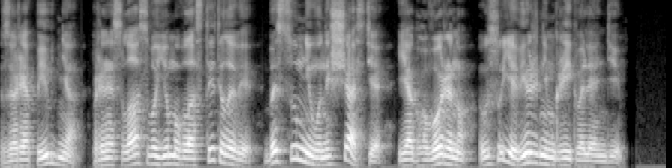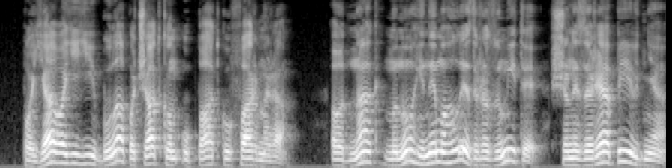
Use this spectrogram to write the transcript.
Зоря півдня принесла своєму властителеві без сумніву нещастя, як говорено у суєвірнім Гріквеленді. Поява її була початком упадку фармера. Однак многі не могли зрозуміти, що не зоря півдня,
